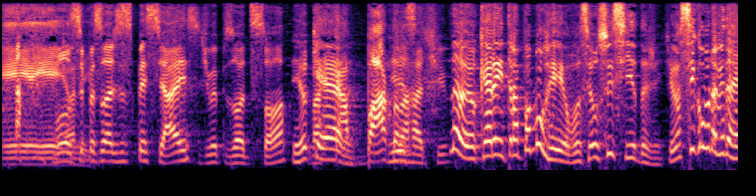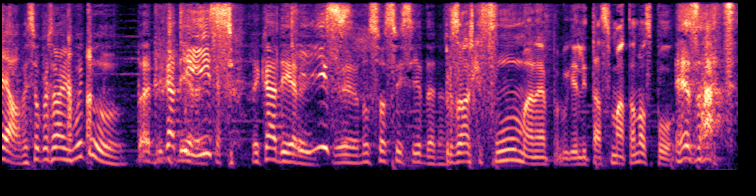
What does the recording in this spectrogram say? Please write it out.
É, Vão ser personagens especiais de um episódio só. Eu Vai quero. acabar com a narrativa. Não, eu quero entrar pra morrer. Eu vou ser o suicida, gente. Assim como na vida real. Vai ser um personagem muito... É brincadeira. Isso? Brincadeira. Que isso? Eu não sou suicida, não. Personagem que fuma, né? Ele tá se matando aos poucos. Exato.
